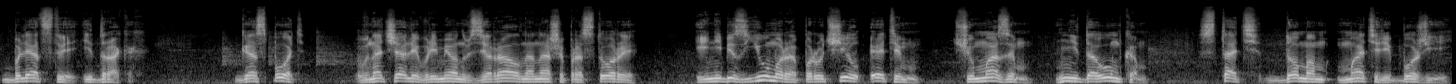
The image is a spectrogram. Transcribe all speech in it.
блядстве и драках. Господь в начале времен взирал на наши просторы и не без юмора поручил этим чумазым недоумкам стать домом Матери Божьей,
